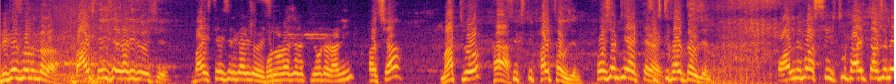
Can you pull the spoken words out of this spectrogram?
ডিটেলস বলুন দাদা। বাইশ তেইশের গাড়ি রয়েছে। বাইশ তেইশের গাড়ি রয়েছে। পনেরো হাজার কিলোমিটার রানিং আচ্ছা। মাত্র হ্যাঁ। সিক্সটি ফাইভ থাউজেন্ড পঁয়ষট্টি হাজার টাকা। Sixty five thousand only for sixty five থাউজেন্ডে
